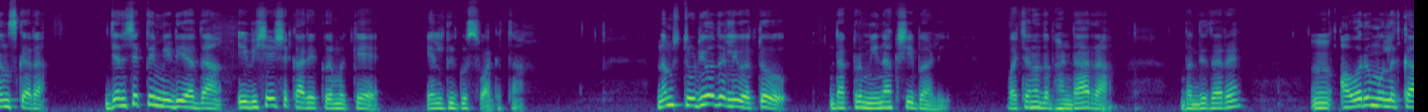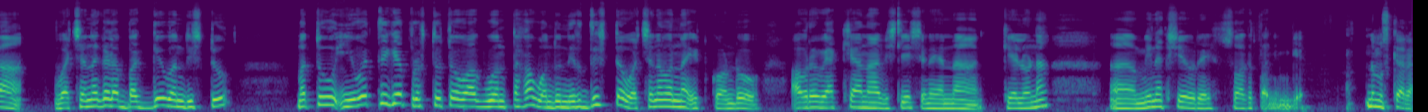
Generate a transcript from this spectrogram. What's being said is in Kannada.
ನಮಸ್ಕಾರ. ಜನಶಕ್ತಿ ಮೀಡಿಯಾದ ಈ ವಿಶೇಷ ಕಾರ್ಯಕ್ರಮಕ್ಕೆ ಎಲ್ರಿಗೂ ಸ್ವಾಗತ. ನಮ್ಮ ಸ್ಟುಡಿಯೋದಲ್ಲಿ ಇವತ್ತು ಡಾಕ್ಟರ್ ಮೀನಾಕ್ಷಿ ಬಾಳಿ, ವಚನದ ಭಂಡಾರ ಬಂದಿದ್ದಾರೆ. ಅವರ ಮೂಲಕ ವಚನಗಳ ಬಗ್ಗೆ ಒಂದಿಷ್ಟು ಮತ್ತು ಇವತ್ತಿಗೆ ಪ್ರಸ್ತುತವಾಗುವಂತಹ ಒಂದು ನಿರ್ದಿಷ್ಟ ವಚನವನ್ನು ಇಟ್ಕೊಂಡು ಅವರ ವ್ಯಾಖ್ಯಾನ, ವಿಶ್ಲೇಷಣೆಯನ್ನು ಕೇಳೋಣ. ಮೀನಾಕ್ಷಿ ಅವರೇ, ಸ್ವಾಗತ ನಿಮಗೆ. ನಮಸ್ಕಾರ.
